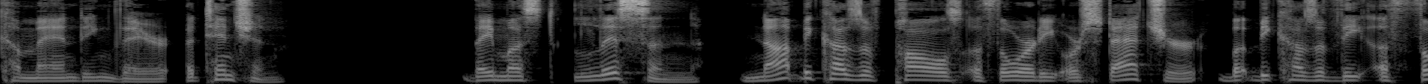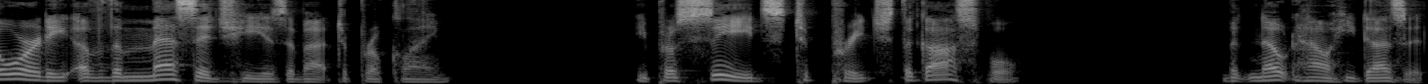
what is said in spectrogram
commanding their attention. They must listen not because of Paul's authority or stature, but because of the authority of the message he is about to proclaim. He proceeds to preach the gospel. But note how he does it.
